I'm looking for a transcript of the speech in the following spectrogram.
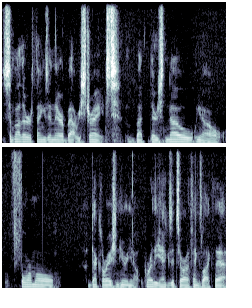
some other things in there about restraints, but there's no, you know, formal declaration here, you know, where the exits are, things like that.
